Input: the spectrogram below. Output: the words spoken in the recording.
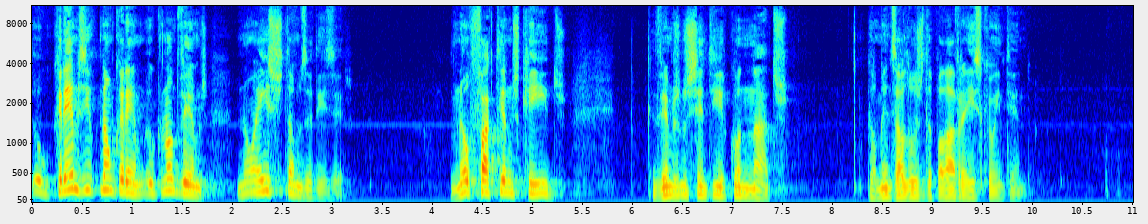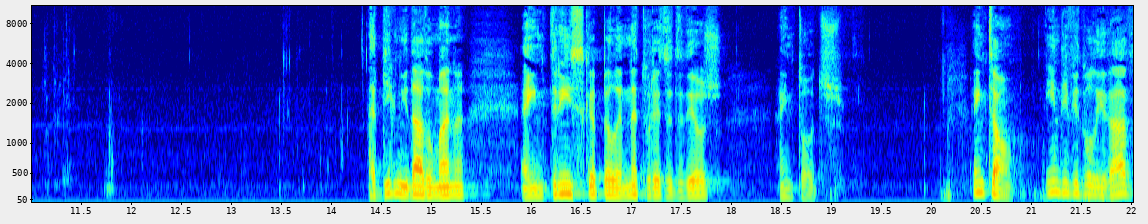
o que queremos e o que não queremos, o que não devemos. Não é isso que estamos a dizer. Não é o facto de termos caído que devemos nos sentir condenados. Pelo menos à luz da palavra é isso que eu entendo. A dignidade humana é intrínseca pela natureza de Deus em todos. Então, individualidade.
